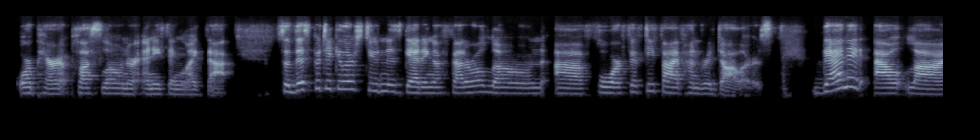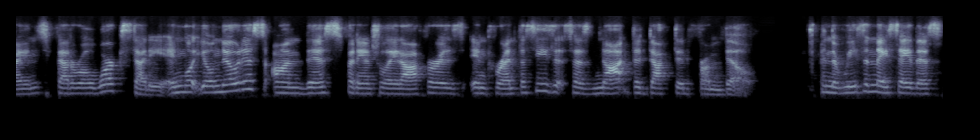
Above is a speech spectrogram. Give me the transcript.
or Parent Plus loan or anything like that. So this particular student is getting a federal loan uh, for $5,500. Then it outlines federal work study. And what you'll notice on this financial aid offer is in parentheses, it says not deducted from bill. And the reason they say this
